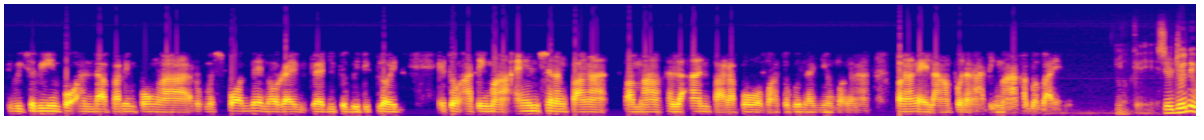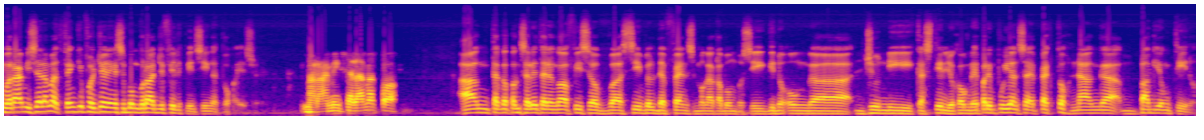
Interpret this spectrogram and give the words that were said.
ibig sabihin po handa pa rin pong uh, rumisponde no ready, to be deployed itong ating mga ahensya ng panga, pamahalaan para po matugunan yung mga pangangailangan po ng ating mga kababayan. Okay. Sir Juni, maraming salamat. Thank you for joining us sa Bombo Radio Philippines. Ingat po kayo, sir. Maraming salamat po. Ang tagapagsalita ng Office of uh, Civil Defense mga kabombo si Ginoong uh, Juni Castillo. Kaugnay pa rin po yan sa epekto ng uh, Bagyong Tino.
